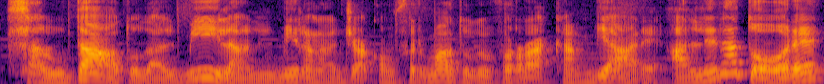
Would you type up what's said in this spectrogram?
salutato dal Milan. Il Milan ha già confermato che vorrà cambiare allenatore.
